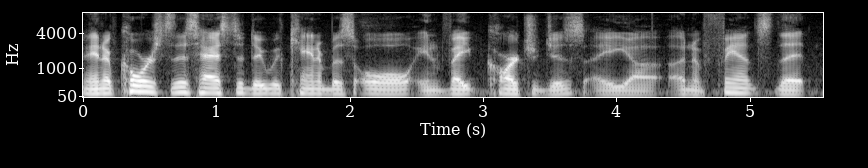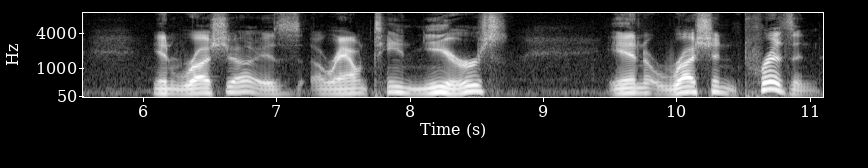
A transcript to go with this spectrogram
And of course, this has to do with cannabis oil in vape cartridges, a uh, an offense that in Russia is around 10 years in Russian prison.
